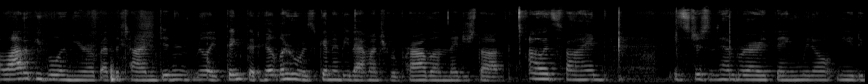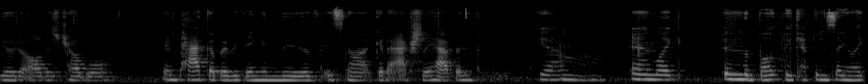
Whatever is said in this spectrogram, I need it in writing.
a lot of people in Europe at the time didn't really think that Hitler was going to be that much of a problem. They just thought, oh, it's fine. It's just a temporary thing. We don't need to go to all this trouble and pack up everything and move. It's not going to actually happen. Yeah, mm-hmm. and like in the book, they kept on saying like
